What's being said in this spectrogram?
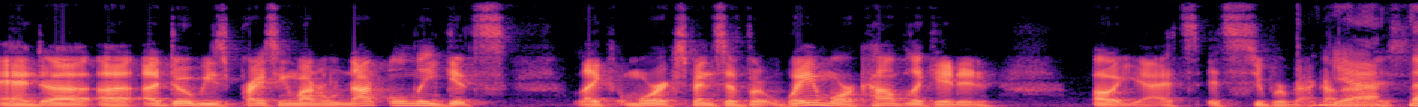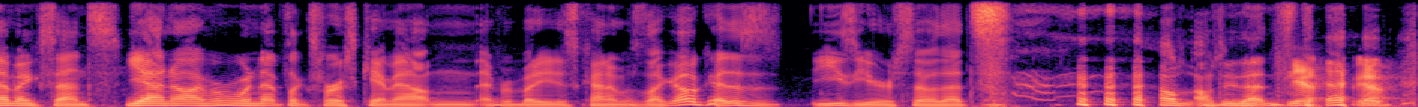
and uh, uh, Adobe's pricing model not only gets like more expensive but way more complicated. Oh yeah, it's it's super back on yeah, that makes sense. Yeah, no, I remember when Netflix first came out and everybody just kind of was like, okay, this is easier, so that's I'll, I'll do that instead. yeah.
